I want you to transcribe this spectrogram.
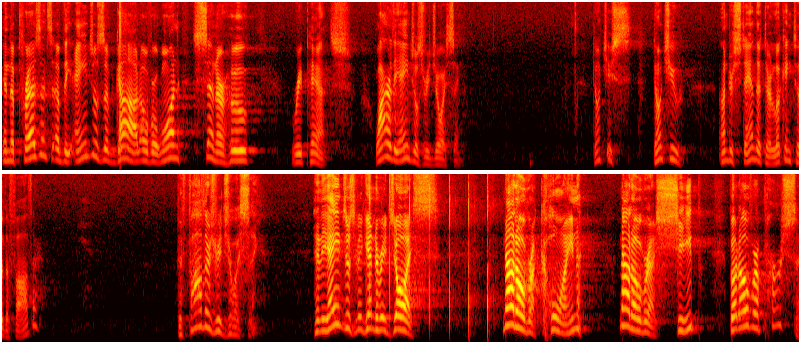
in the presence of the angels of God over one sinner who repents. Why are the angels rejoicing? Don't you, don't you understand that they're looking to the Father? The Father's rejoicing. And the angels begin to rejoice. Not over a coin, not over a sheep, but over a person.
